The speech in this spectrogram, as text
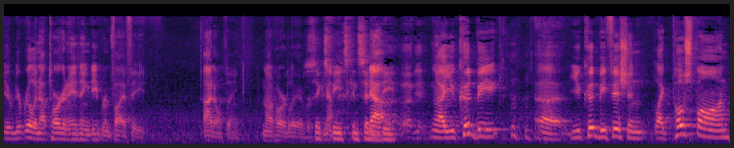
you're really not targeting anything deeper than five feet. I don't think, not hardly ever. Six Now- feet's considered now, deep. uh, Now you could be, uh, you could be fishing like post spawn.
